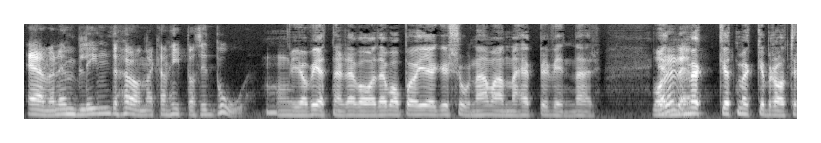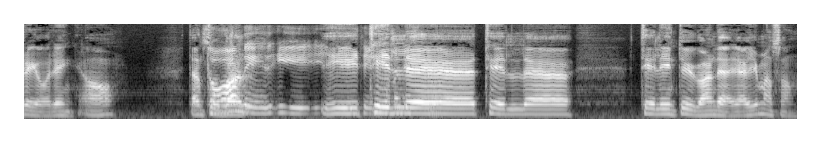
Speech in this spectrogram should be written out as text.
även en blind höna kan hitta sitt bo. Mm, jag vet när det var. Det var på Jägersro när han vann med Happy Winner. Var det en det? mycket, mycket bra treåring. Ja. Den tog han det i, i, i, till, eh, till, eh, till intervjuaren där, jajamensan.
